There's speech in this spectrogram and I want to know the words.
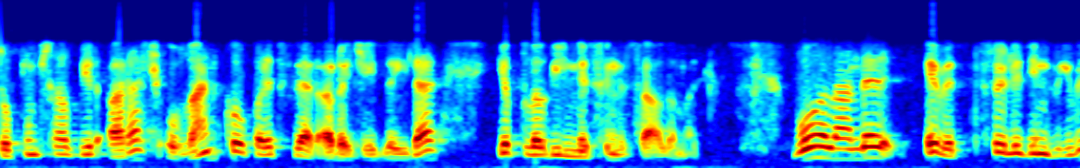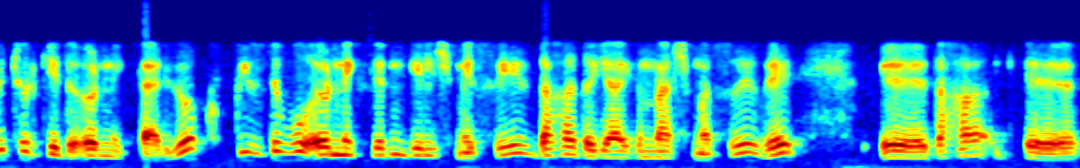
toplumsal bir araç olan kooperatifler aracılığıyla yapılabilmesini sağlamak. Bu alanda evet söylediğiniz gibi Türkiye'de örnekler yok. Bizde bu örneklerin gelişmesi, daha da yaygınlaşması ve e, daha e,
